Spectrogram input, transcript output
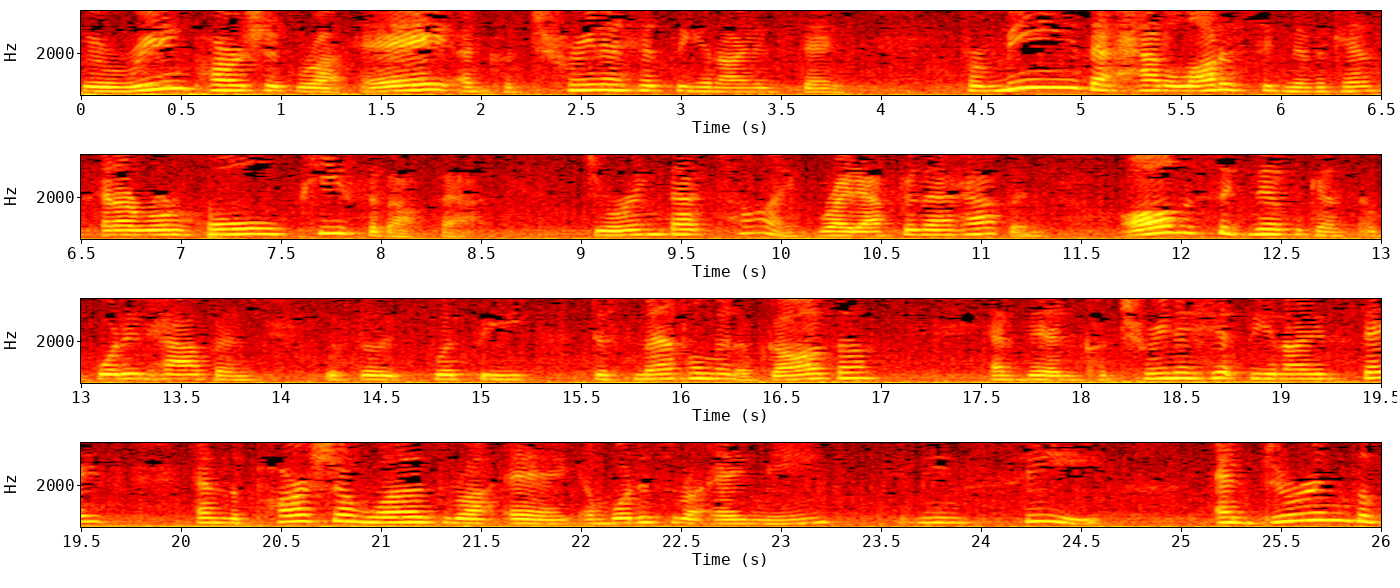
We were reading Parshat Ra'eh, and Katrina hit the United States. For me, that had a lot of significance, and I wrote a whole piece about that during that time, right after that happened. All the significance of what had happened with the with the dismantlement of Gaza, and then Katrina hit the United States, and the parsha was Ra'eh. And what does Ra'eh mean? It means see. And during the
